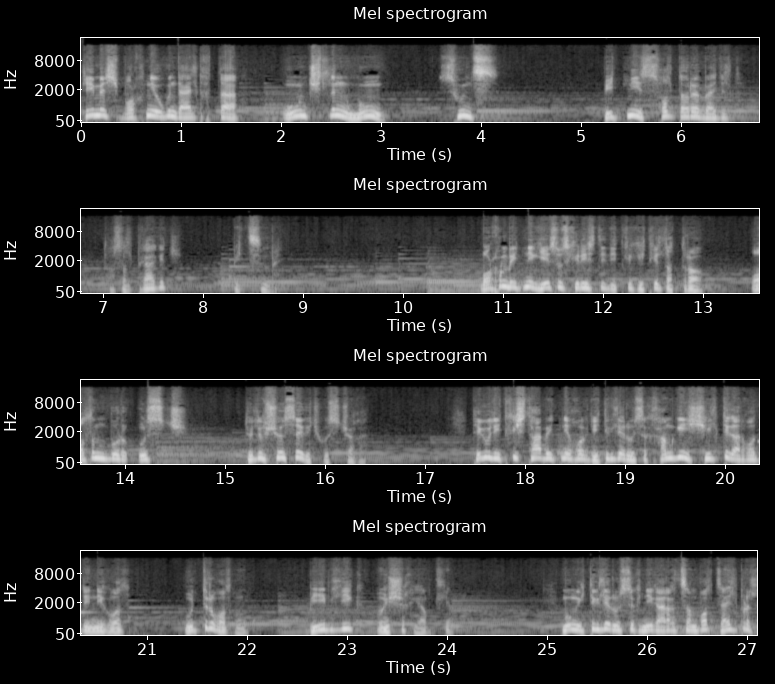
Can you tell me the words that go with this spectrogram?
Тиймээс Бурхны үгэнд айлдахдаа үүнчлэн мөн сүнс бидний сул дорой байдалд тусалдгаа гэж бичсэн байна. Бурхан биднийг Есүс Христэд итгэх итгэл дотроо улам бүр өсч төлөвшөөсэй гэж хүсэж байгаа. Тэгвэл итгэж та бидний хувьд итгэлээр өсөх хамгийн шилдэг аргуудын нэг бол өдөр болгон Библийг унших явдал юм. Мөн итгэлээр өсөх нэг арга зам бол залбирал.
